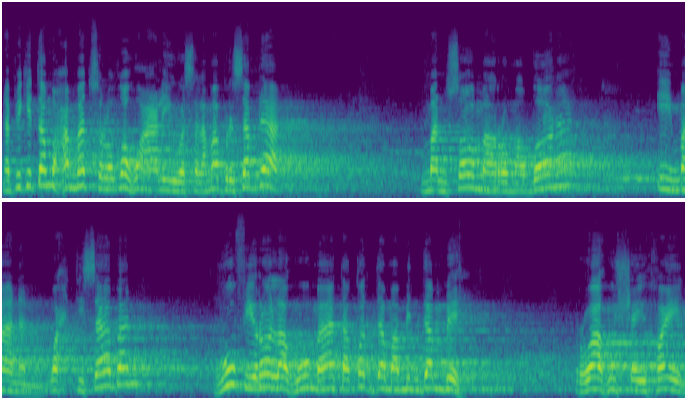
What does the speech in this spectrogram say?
Nabi kita Muhammad sallallahu alaihi wasallam bersabda, "Man shoma Ramadhana imanan wa ihtisaban, ghufira lahu ma taqaddama min dzambih." Rawahu Syaikhain.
